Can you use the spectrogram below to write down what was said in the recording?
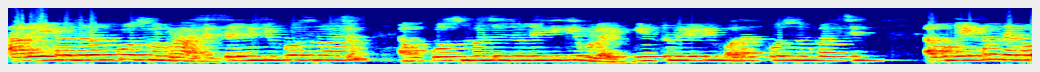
আর এখানে ধরো প্রশ্ন করা আছে সেজন্য কি প্রশ্নবাচক এবং প্রশ্ন প্রশ্নবাচক জন্য কি কি বলাই ইন্টারোগেটিভ অর্থাৎ প্রশ্ন করা হচ্ছে এবং এখানে দেখো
